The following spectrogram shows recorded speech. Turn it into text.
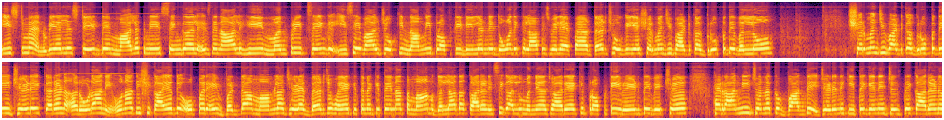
ਈਸਟਮੈਨ ਰੀਅਲ ਏਸਟੇਟ ਦੇ ਮਾਲਕ ਨੇ ਸਿੰਗਲ ਇਸ ਦੇ ਨਾਲ ਹੀ ਮਨਪ੍ਰੀਤ ਸਿੰਘ ਈਸੇਵਾਲ, ਜੋ ਕਿ ਨਾਮੀ ਪ੍ਰਾਪਰਟੀ ਡੀਲਰ ਨੇ, ਦੋਵਾਂ ਦੇ ਖਿਲਾਫ ਇਸ ਵੇਲੇ ਐਫ ਆਈ ਆਰ ਦਰਜ ਹੋ ਗਈ ਹੈ। ਸ਼ਰਮਨ ਜੀ ਵਾਟਕਾ ਗਰੁੱਪ ਦੇ ਵੱਲੋਂ ਸ਼ਰਮਨ ਜੀ ਵਾਟਿਕਾ ਗਰੁੱਪ ਦੇ ਜਿਹੜੇ ਕਰਨ ਅਰੋੜਾ ਨੇ ਉਹਨਾਂ ਦੀ ਸ਼ਿਕਾਇਤ ਦੇ ਉੱਪਰ ਇਹ ਵੱਡਾ ਮਾਮਲਾ ਜਿਹੜਾ ਦਰਜ ਹੋਇਆ ਕਿਤੇ ਨਾ ਕਿਤੇ ਇਹਨਾਂ तमाम ਗੱਲਾਂ ਦਾ ਕਾਰਨ ਇਸੇ ਗੱਲ ਨੂੰ ਮੰਨਿਆ ਜਾ ਰਿਹਾ ਹੈ ਕਿ ਪ੍ਰਾਪਰਟੀ ਰੇਟ ਦੇ ਵਿੱਚ ਹੈਰਾਨੀਜਨਕ ਵਾਧੇ ਜਿਹੜੇ ਨੇ ਕੀਤੇ ਗਏ ਨੇ ਜਿਸ ਦੇ ਕਾਰਨ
